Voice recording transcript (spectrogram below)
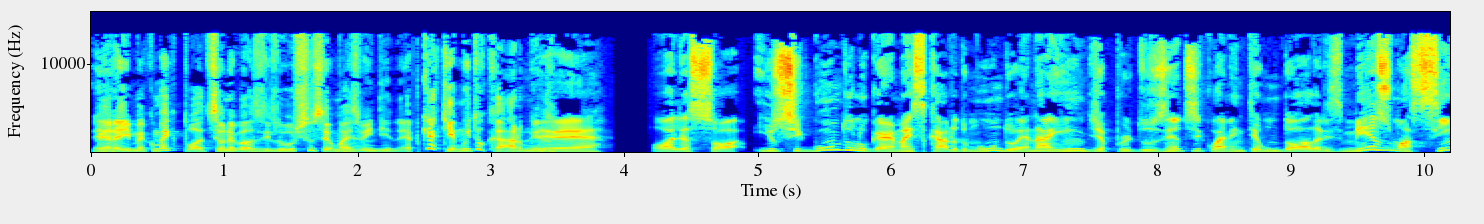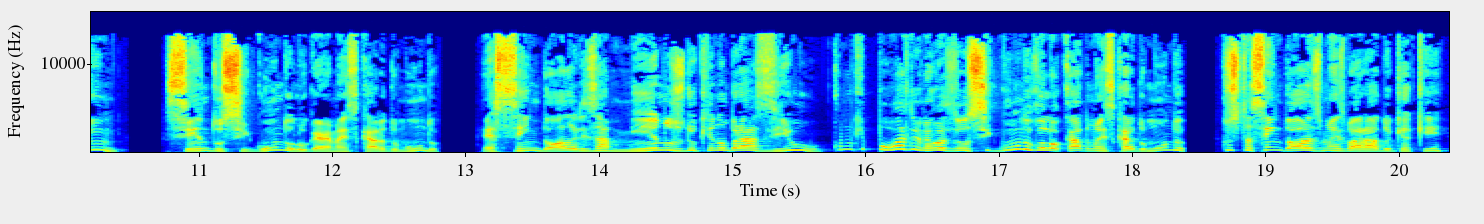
É. Peraí, mas como é que pode ser um negócio de luxo ser o mais vendido? É porque aqui é muito caro mesmo. É. Olha só, e o segundo lugar mais caro do mundo é na Índia, por 241 dólares. Mesmo assim, sendo o segundo lugar mais caro do mundo, é 100 dólares a menos do que no Brasil. Como que pode o negócio? O segundo colocado mais caro do mundo custa 100 dólares mais barato do que aqui.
